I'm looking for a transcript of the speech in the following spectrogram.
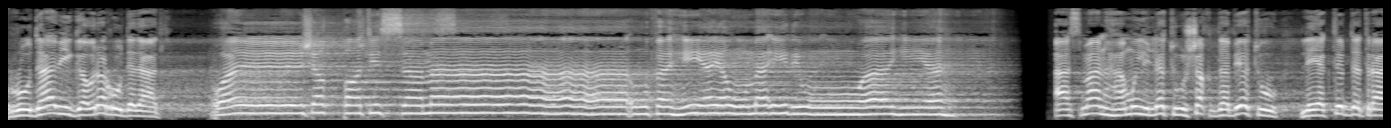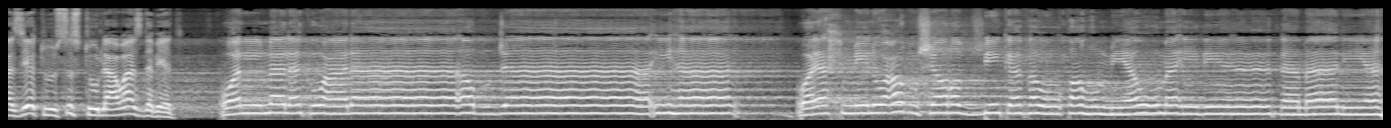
ڕووداوی گەورە ڕوودەدات. وانشقت السماء فهي يومئذ واهية. ئاسمان هەمووی لەت و شەق دەبێت و لە یەکتر دەترازێت و سست و لاواز دەبێت. والملك على أرجائها ويحمل عرش ربك فوقهم يومئذ ثمانية.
